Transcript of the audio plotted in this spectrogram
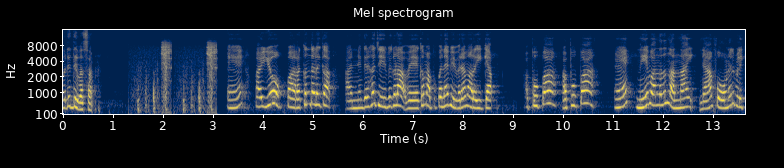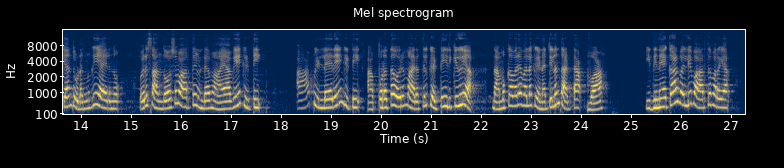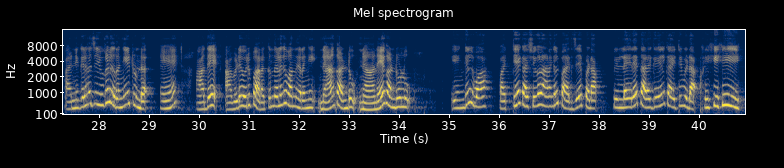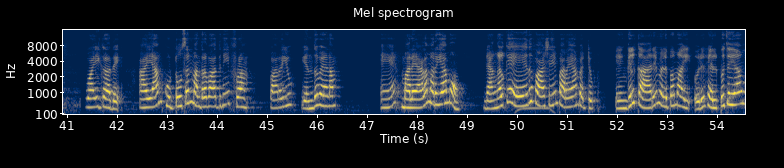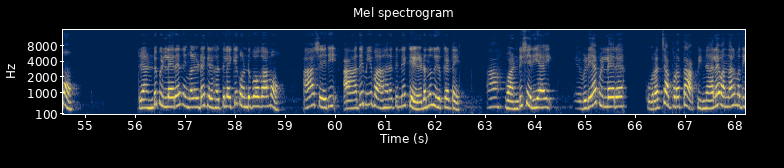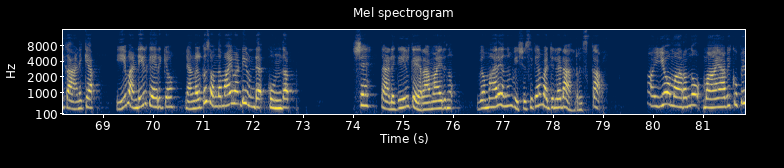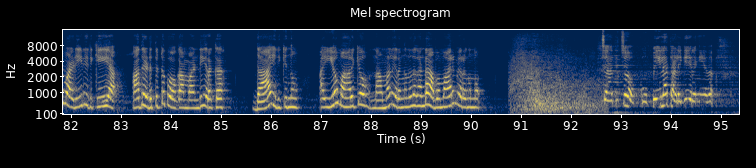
ഒരു ദിവസം. ഏ അയ്യോ പറക്കും തെളിക്ക. അന്യഗ്രഹ ജീവികളാ വേഗം അപ്പൂപ്പനെ വിവരം അറിയിക്കാം. അപ്പൂപ്പ അപ്പൂപ്പ. ഏ നീ വന്നത് നന്നായി. ഞാൻ ഫോണിൽ വിളിക്കാൻ തുടങ്ങുകയായിരുന്നു. ഒരു സന്തോഷ വാർത്തയുണ്ട് മായാവിയെ കിട്ടി. ആ പിള്ളേരെയും കിട്ടി. അപ്പുറത്തെ ഒരു മരത്തിൽ കെട്ടിയിരിക്കുകയാ. നമുക്കവരെ വല്ല കിണറ്റിലും തട്ടാം. വാ. ഇതിനേക്കാൾ വലിയ വാർത്ത പറയാം. അനുഗ്രഹ ജീവികൾ ഇറങ്ങിയിട്ടുണ്ട്. ഏ അതെ അവിടെ ഒരു പറക്കും തെളിവ് വന്നിറങ്ങി. ഞാൻ കണ്ടു. ഞാനേ കണ്ടുള്ളൂ. എങ്കിൽ വാ പറ്റിയ കശുകളാണെങ്കിൽ പരിചയപ്പെടാം. പിള്ളേരെ തലകയിൽ കയറ്റി വിടാം. വൈകാതെ. ഐ ആം കുട്ടൂസൻ മന്ത്രവാദിനി ഫ്രം. പറയൂ എന്ത് വേണം? ഏ മലയാളം അറിയാമോ? ഞങ്ങൾക്ക് ഏത് ഭാഷയും പറയാൻ പറ്റും. എങ്കിൽ കാര്യം എളുപ്പമായി. ഒരു ഹെൽപ്പ് ചെയ്യാമോ? രണ്ട് പിള്ളേരെ നിങ്ങളുടെ ഗ്രഹത്തിലേക്ക് കൊണ്ടുപോകാമോ? ശരി. ആദ്യം ഈ വാഹനത്തിന്റെ കേടൊന്ന് തീർക്കട്ടെ ആ വണ്ടി ശരിയായി. എവിടെയാ പിള്ളേര്? കുറച്ചപ്പുറത്താ. പിന്നാലെ വന്നാൽ മതി കാണിക്കാം. ഈ വണ്ടിയിൽ കേറിക്കോ. ഞങ്ങൾക്ക് സ്വന്തമായി വണ്ടിയുണ്ട് കുന്തം. ഷേ തളികയിൽ കേറാമായിരുന്നു. ഇവന്മാരെ ഒന്നും വിശ്വസിക്കാൻ പറ്റില്ലടാ റിസ്കാ അയ്യോ മറന്നു. മായാവിക്കുപ്പി വഴിയിലിരിക്കുക അതെടുത്തിട്ട് പോകാം വണ്ടി ഇറക്ക. ദാ ഇരിക്കുന്നു. അയ്യോ മാറിക്കോ. നമ്മൾ ഇറങ്ങുന്നത് കണ്ട അപമാനം ഇറങ്ങുന്നു. ചതിച്ചോ കുപ്പിയിലാ തളിക ഇറങ്ങിയത്.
